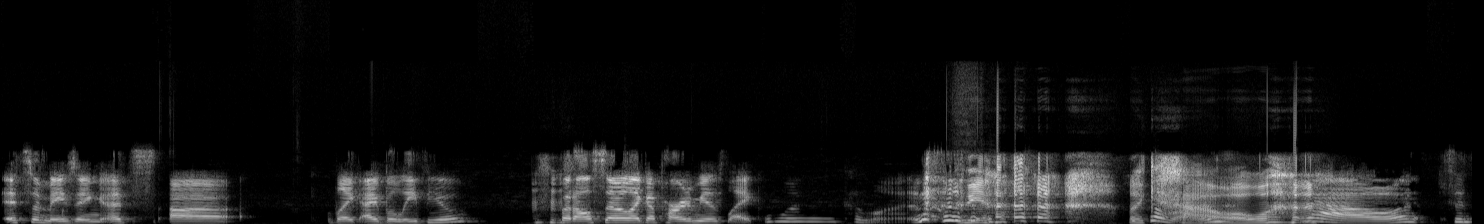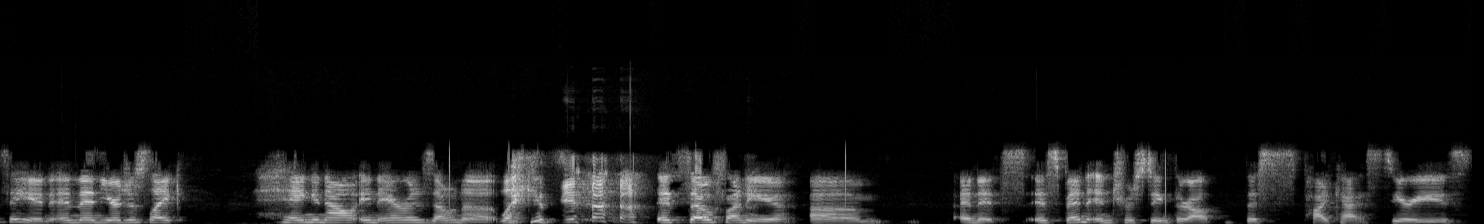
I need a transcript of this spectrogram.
It's amazing. It's uh like I believe you, but also like a part of me is like, well, come on. yeah. like Come on. how? it's insane. And then you're just like hanging out in Arizona. Like it's yeah. it's so funny. Um and it's it's been interesting throughout this podcast series.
